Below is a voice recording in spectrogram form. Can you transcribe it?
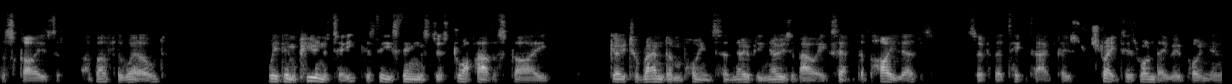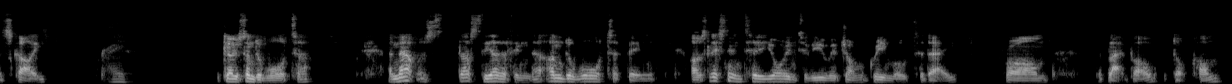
the skies above the world with impunity because these things just drop out of the sky, go to random points that nobody knows about except the pilots. So for the Tic Tac, goes straight to his rendezvous point in the sky. Right. Goes underwater, and that was that's the other thing, the underwater thing. I was listening to your interview with John Greenewald today from the blackvault.com.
